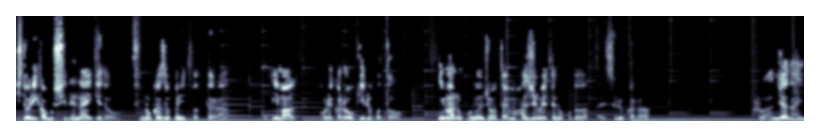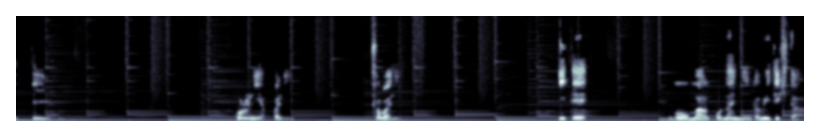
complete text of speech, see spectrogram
一人かもしれないけど、その家族にとったら、今、これから起きること、今のこの状態も初めてのことだったりするから、不安じゃないっていう。ところにやっぱり、そばにいて、こう、まあ、こう何人か見てきた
